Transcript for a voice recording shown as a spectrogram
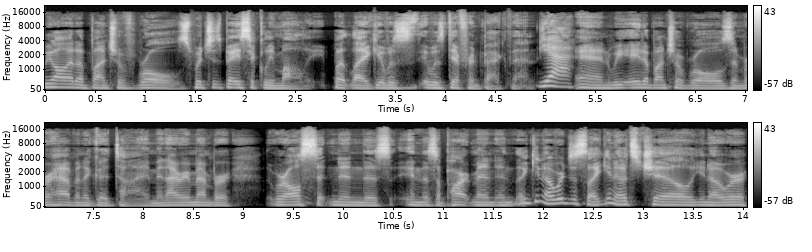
we all had a bunch of rolls, which is basically Molly, but like it was it was different back then. Yeah. And we ate a bunch of rolls and we're having a good time. And I remember we're all sitting in this in this apartment and like, you know, we're just like, you know, it's chill, you know, we're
